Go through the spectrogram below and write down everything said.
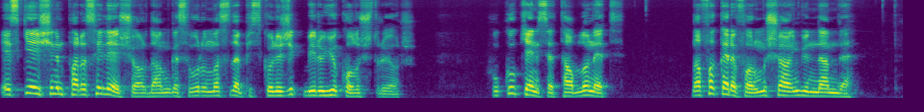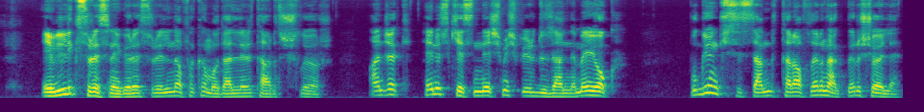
eski eşinin parasıyla yaşıyor damgası vurulması da psikolojik bir yük oluşturuyor. Hukuken ise tablo net. Nafaka reformu şu an gündemde. Evlilik süresine göre süreli nafaka modelleri tartışılıyor. Ancak henüz kesinleşmiş bir düzenleme yok. Bugünkü sistemde tarafların hakları şöyle.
